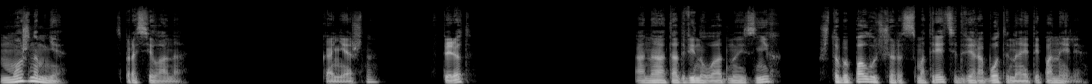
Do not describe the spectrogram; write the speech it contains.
«Можно мне?» — спросила она. «Конечно. Вперед!» Она отодвинула одну из них, чтобы получше рассмотреть две работы на этой панели.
